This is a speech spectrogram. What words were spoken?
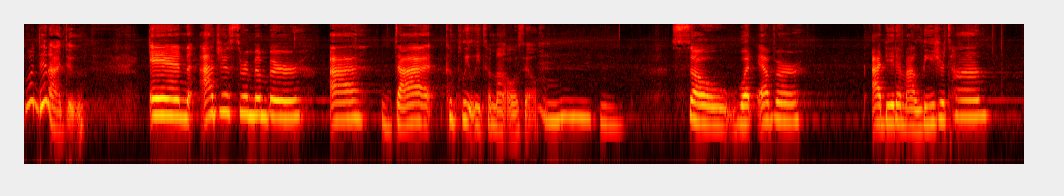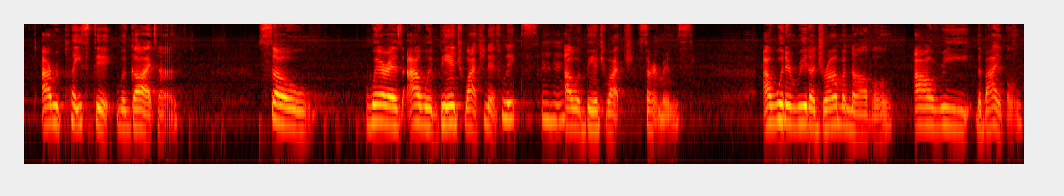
what did I do? And I just remember I died completely to my old self. So whatever I did in my leisure time, I replaced it with God time. So whereas I would binge watch Netflix, mm-hmm. I would binge watch sermons. I wouldn't read a drama novel. I'll read the Bible.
